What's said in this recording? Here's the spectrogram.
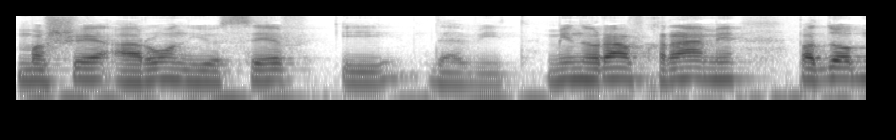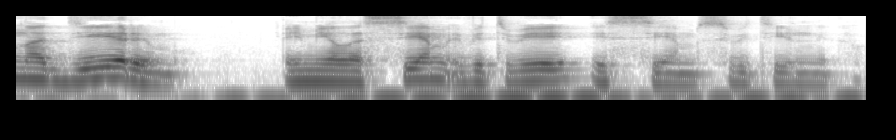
Моше, Арон, Юсеф и Давид. Минура в храме, подобно дереву, имела семь ветвей и семь светильников.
